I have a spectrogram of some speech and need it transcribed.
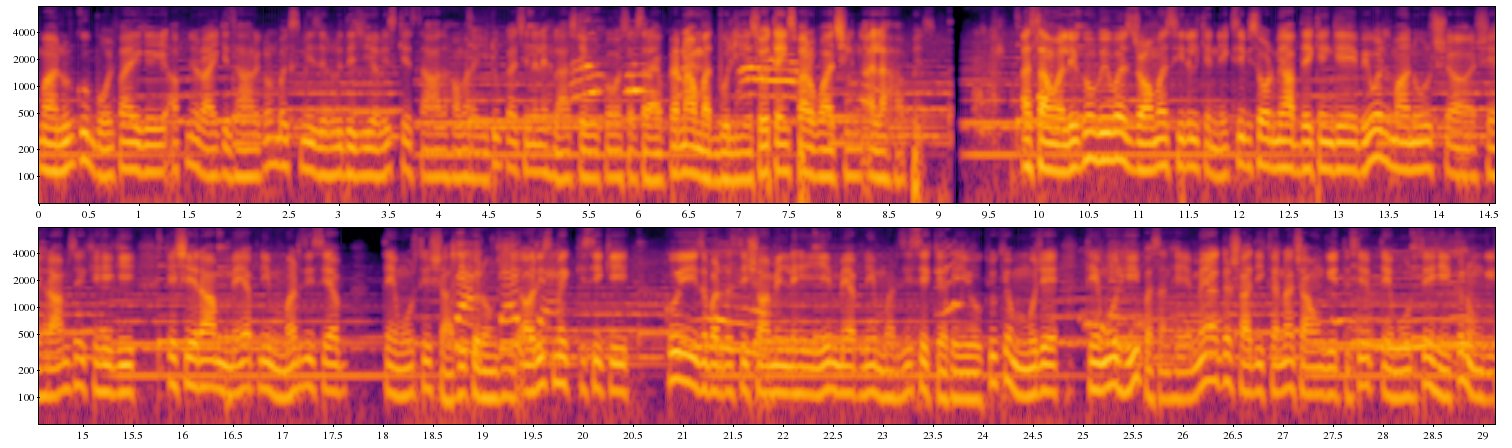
मानूर को बोल पाई गई? अपने राय की इजहार कमेंट बॉक्स में ज़रूर दीजिए। अब इसके साथ हमारा यूट्यूब का चैनल हलास टीवी को सब्सक्राइब करना मत भूलिए। सो थैंक्स फॉर वॉचिंग अल्लाह हाफिज़। वालेकुम व्यूवर्स ड्रामा सीरियल के नेक्स्ट एपिसोड में आप देखेंगे। व्यूवर्स मानूर शहराम से कहेगी कि शेराम मैं अपनी मर्ज़ी से अब तैमूर से शादी करूँगी और इसमें किसी की कोई ज़बरदस्ती शामिल नहीं, ये मैं अपनी मर्ज़ी से कर रही हूँ, क्योंकि मुझे तैमूर ही पसंद है। मैं अगर शादी करना चाहूँगी तो सिर्फ़ तैमूर से ही करूँगी।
